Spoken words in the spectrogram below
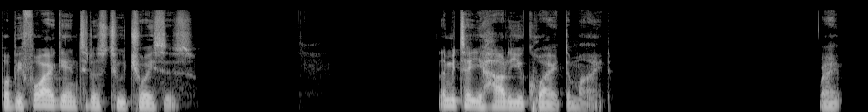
But before I get into those two choices, let me tell you how do you quiet the mind? Right?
